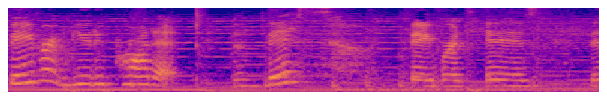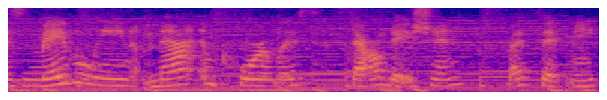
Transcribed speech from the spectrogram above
favorite beauty product, this favorite is this Maybelline Matte and Poreless Foundation by Fit Me.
